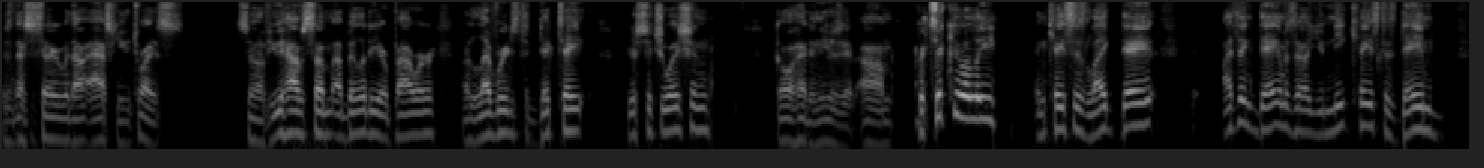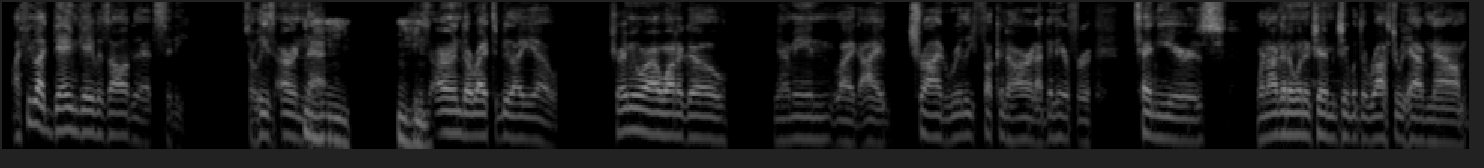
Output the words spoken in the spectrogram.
is necessary without asking you twice. So if you have some ability or power or leverage to dictate your situation, go ahead and use it. Um, particularly in cases like Dame, I think Dame is a unique case because Dame, I feel like Dame gave his all to that city, so he's earned that. Mhm. Mhm. He's earned the right to be like, yo, trade me where I want to go. You know what I mean? Like I tried really fucking hard. I've been here for 10 years. We're not going to win a championship with the roster we have now. I'm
